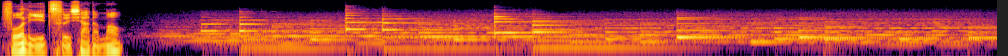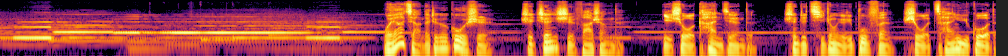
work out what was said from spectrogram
佛里此下的猫。我要讲的这个故事是真实发生的，也是我看见的，甚至其中有一部分是我参与过的。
